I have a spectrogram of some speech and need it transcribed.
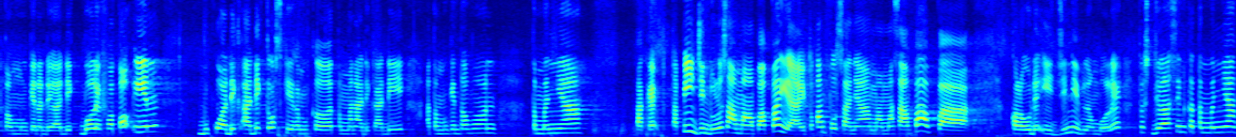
atau mungkin adik-adik boleh fotoin buku adik-adik terus kirim ke teman adik-adik atau mungkin teman temennya pakai tapi izin dulu sama papa ya itu kan pulsanya mama sama papa. Kalau udah izin dibilang boleh terus jelasin ke temennya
